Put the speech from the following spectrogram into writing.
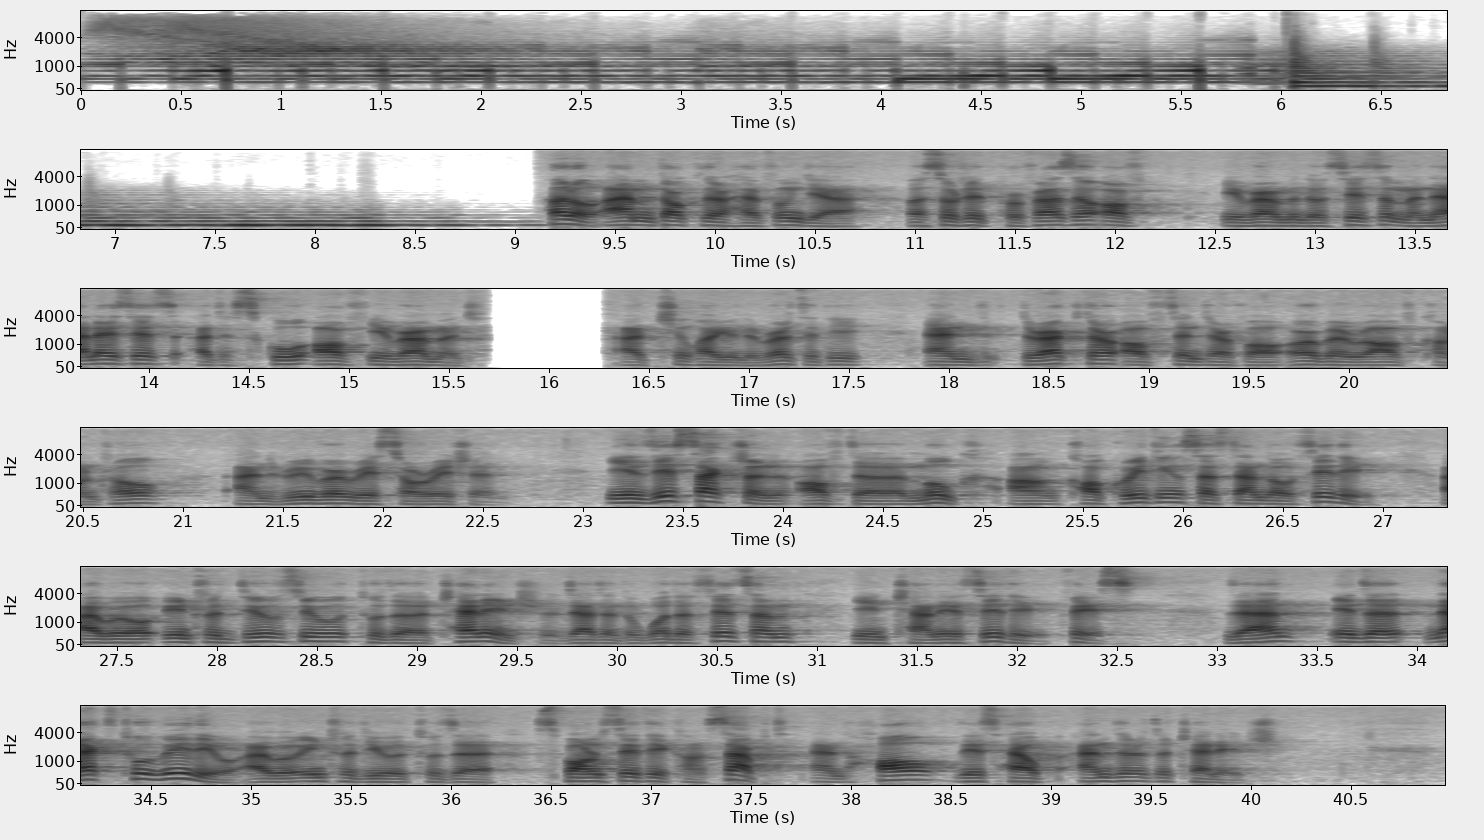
Hello, I'm Dr. Haifeng Jia, Associate Professor of Environmental System Analysis at the School of Environment at Tsinghua University and Director of Center for Urban Runoff Control and River Restoration. In this section of the MOOC on co-creating sustainable city, I will introduce you to the challenge that the water system in Chinese city face. Then, in the next two videos, I will introduce to the smart city concept and how this help answer the challenge.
